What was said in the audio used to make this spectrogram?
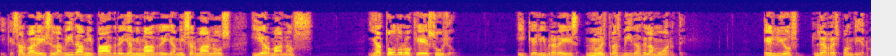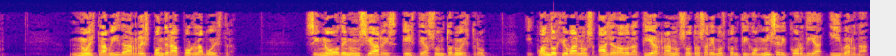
y que salvaréis la vida a mi Padre y a mi Madre y a mis hermanos y hermanas, y a todo lo que es suyo, y que libraréis nuestras vidas de la muerte. Ellos le respondieron, Nuestra vida responderá por la vuestra. Si no denunciareis este asunto nuestro, y cuando Jehová nos haya dado la tierra, nosotros haremos contigo misericordia y verdad.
